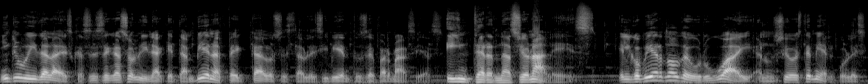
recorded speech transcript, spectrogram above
incluida la escasez de gasolina que también afecta a los establecimientos de farmacias. Internacionales. El gobierno de Uruguay anunció este miércoles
